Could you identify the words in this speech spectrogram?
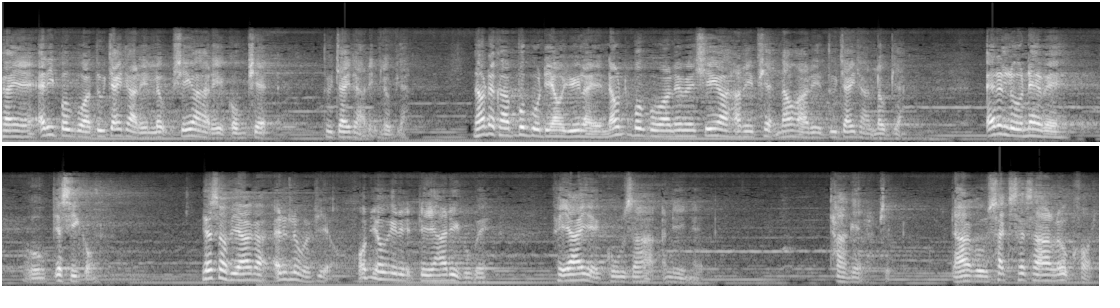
ခိုင်းရင်အဲ့ဒီပုဂ္ဂိုလ်ကသူကြိုက်တာတွေလုပ်ရှေးဟာတွေအကုန်ဖြက် သူကြိုက်တာတွေလုပ်ပြန်နောက်တစ်ခါပုဂ္ဂိုလ်တယောက်ရွေးလိုက်ရင်နောက်ပုဂ္ဂိုလ်ကလည်းပဲရှေးဟာဟာတွေဖြက်နောက်ဟာတွေသူကြိုက်တာလုပ်ပြန်အဲ့ဒီလိုနဲ့ပဲဟိုပျက်စီးကုန်မြတ်စွာဘုရားကအဲ့ဒီလိုမဖြစ်အောင်ဟောပြောခဲ့တဲ့တရားတွေကိုပဲဖះရဲ့ကိုးစားအနေနဲ့ထားခဲ့တာဖြစ်တယ်။ဒါကို successor လို့ခေါ်တာ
